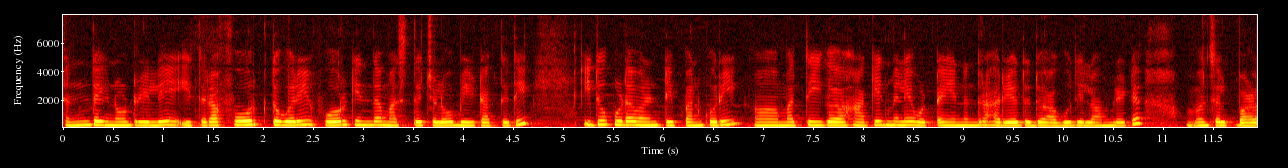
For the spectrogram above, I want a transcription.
ಚಂದಾಗಿ ನೋಡ್ರಿ ಇಲ್ಲಿ ಈ ಥರ ಫೋರ್ಕ್ ತೊಗೋರಿ ಫೋರ್ಕಿಂದ ಮಸ್ತ್ ಚಲೋ ಬೀಟ್ ಆಗ್ತೈತಿ. ಇದು ಕೂಡ ಒಂದು ಟಿಪ್ ಅನ್ಕೋರಿ. ಮತ್ತು ಈಗ ಹಾಕಿದ್ಮೇಲೆ ಒಟ್ಟು ಏನಂದ್ರೆ ಹರಿಯೋದು ಆಗೋದಿಲ್ಲ ಆಮ್ಲೆಟ್ ಒಂದು ಸ್ವಲ್ಪ ಭಾಳ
